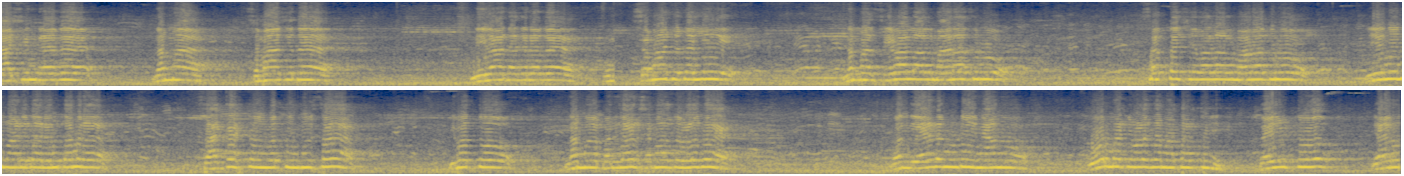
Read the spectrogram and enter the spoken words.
ಆಸೀನರಾದ ನಮ್ಮ ಸಮಾಜದ ನೀಲಾನಗರದ ಸಮಾಜದಲ್ಲಿ ನಮ್ಮ ಸೇವಾಲಾಲ್ ಮಹಾರಾಜರು ಸತ್ತ ಶಿವಲಾಲ್ ಮಹಾರಾಜರು ಏನೇನು ಮಾಡಿದ್ದಾರೆ ಅಂತಂದ್ರೆ ಸಾಕಷ್ಟು ಇವತ್ತಿನ ದಿವಸ ಇವತ್ತು ನಮ್ಮ ಬಂಜಾರ ಸಮಾಜದೊಳಗೆ ಒಂದು ಎರಡು ನುಡಿ ನಾನು ಗೋರ್ಮಟ್ಟಿ ಒಳಗೆ ಮಾತಾಡ್ತೀನಿ ದಯವಿಟ್ಟು ಯಾರು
